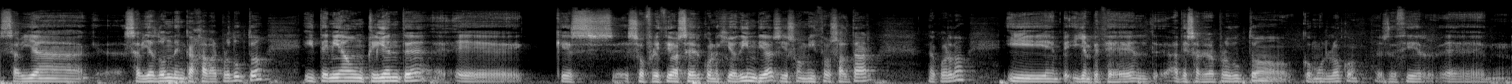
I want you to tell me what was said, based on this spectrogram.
sabía, sabía, dónde encajaba el producto y tenía un cliente eh, que se ofreció a ser conejillo de indias y eso me hizo saltar ¿de acuerdo? Y, y, empecé a desarrollar el producto como un loco, es decir... Eh,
